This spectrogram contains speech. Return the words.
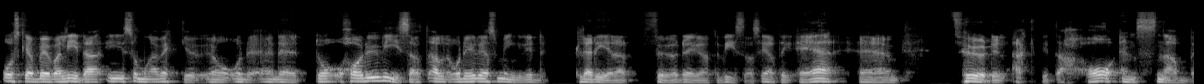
och ska behöva lida i så många veckor, ja, och det, det, då har du visat, och det är det som Ingrid pläderar för, det är att det visar sig att det är eh, fördelaktigt att ha en snabb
